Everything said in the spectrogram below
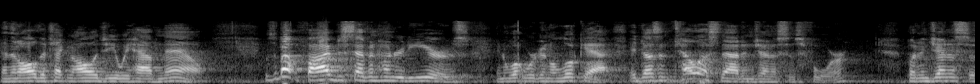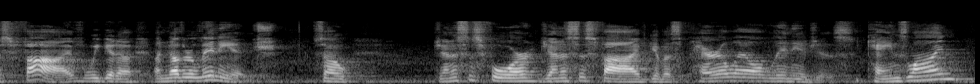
and then all the technology we have now. It was about five to 700 years in what we're going to look at. It doesn't tell us that in Genesis 4, but in Genesis 5, we get a, another lineage. So, Genesis 4, Genesis 5 give us parallel lineages Cain's line,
